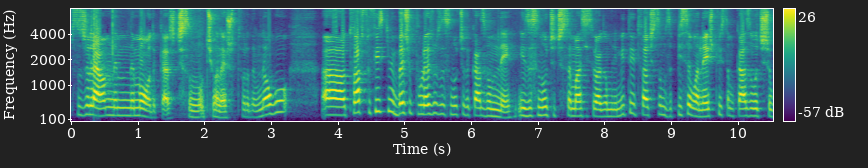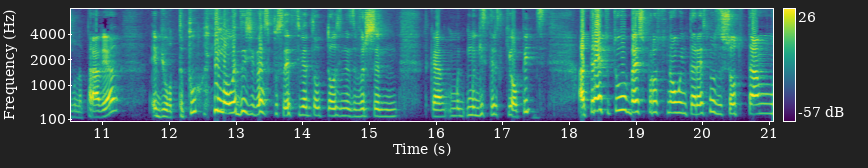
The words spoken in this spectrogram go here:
съжалявам, не, не мога да кажа, че съм научила нещо твърде много. А, това в Софийски ми беше полезно за да се науча да казвам не и за да се науча, че сама си слагам лимита и това, че съм записала нещо и съм казала, че ще го направя, е било тъпо и мога да живея с последствията от този незавършен така, магистърски опит. А третото беше просто много интересно, защото там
